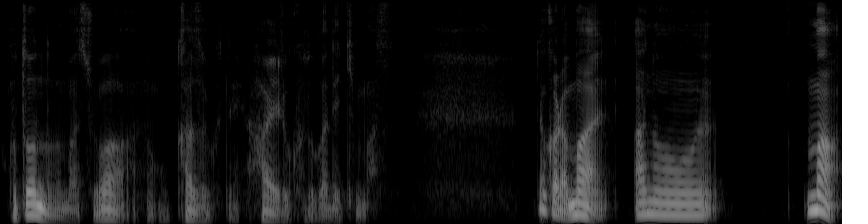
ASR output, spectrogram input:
ほとんどの場所はあの家族で入ることができます。だからまああのまあ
